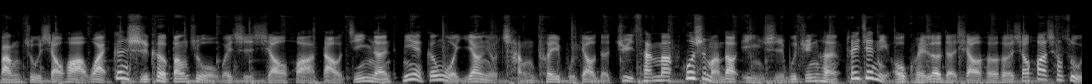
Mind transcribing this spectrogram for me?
帮助消化外，更时刻帮助我维持消化道机能。你也跟我一样有常推不掉的聚餐吗？或是忙到饮食不均衡？推荐你欧葵乐的小盒盒消化酵素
